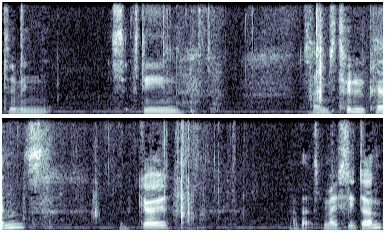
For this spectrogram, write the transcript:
doing 16 times 2 pins. There we go. Now that's mostly done.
